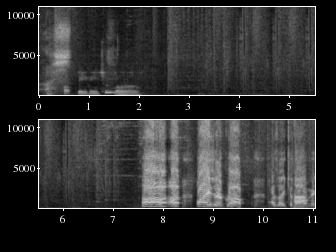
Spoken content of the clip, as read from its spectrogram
Ah oh baby, true love. Why is there a crop? I was like, kill Huh. that whole minion.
